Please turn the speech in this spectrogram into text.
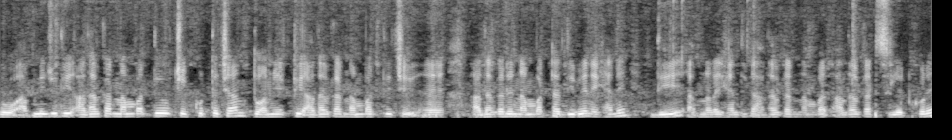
তো আপনি যদি আধার কার্ড নাম্বার দিয়েও চেক করতে চান, তো আমি একটি আধার কার্ড নাম্বার দিয়ে আধার কার্ডের নাম্বারটা দিবেন এখানে, দিয়ে আপনারা এখান থেকে Aadhaar card number Aadhaar card select করে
